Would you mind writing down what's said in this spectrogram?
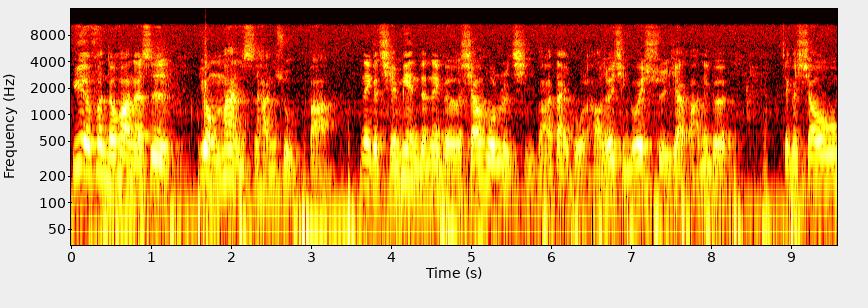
月份的话呢是用 month 函数把那个前面的那个销货日期把它带过来，啊，所以请各位试一下，把那个这个销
